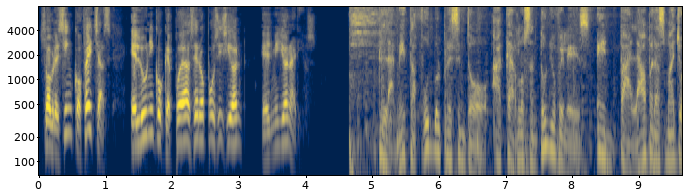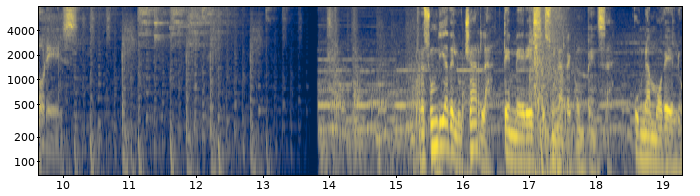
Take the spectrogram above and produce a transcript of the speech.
sobre cinco fechas, el único que puede hacer oposición es Millonarios. Planeta Fútbol presentó a Carlos Antonio Vélez en Palabras Mayores. Tras un día de lucharla, te mereces una recompensa, una modelo,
